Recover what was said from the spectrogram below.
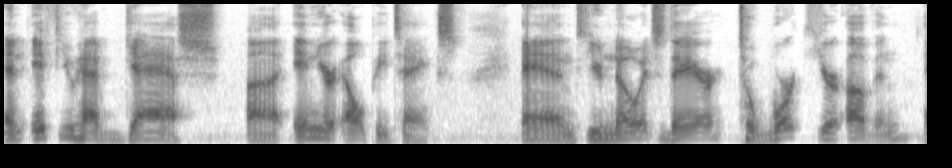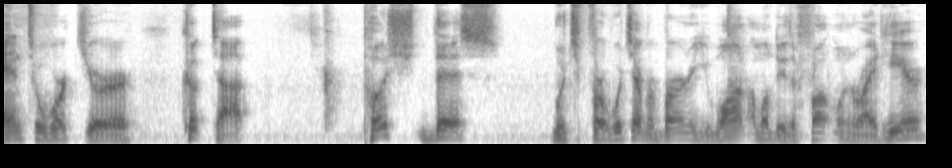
And if you have gas uh, in your LP tanks and you know it's there to work your oven and to work your cooktop, push this which for whichever burner you want. I'm gonna do the front one right here.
